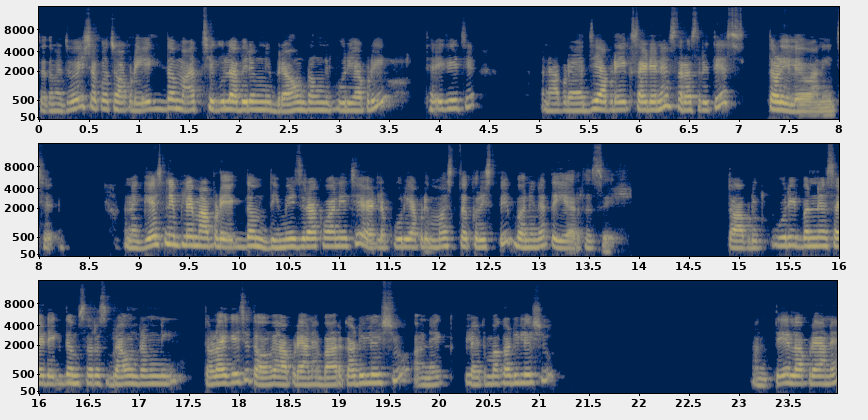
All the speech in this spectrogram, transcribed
તો તમે જોઈ શકો છો આપણે એકદમ આછી ગુલાબી રંગની, બ્રાઉન રંગની પૂરી આપણી થઈ ગઈ છે. અને આપણે હજી આપણે એક સાઈડ એને સરસ રીતે તળી લેવાની છે. અને ગેસની ફ્લેમ આપણે એકદમ ધીમી જ રાખવાની છે. એટલે પૂરી આપણી મસ્ત ક્રિસ્પી બનીને તૈયાર થશે. તો આપણી પૂરી બંને સાઈડ એકદમ સરસ બ્રાઉન રંગની તળાઈ ગઈ છે, તો હવે આપણે આને બહાર કાઢી લઈશું અને એક પ્લેટમાં કાઢી લઈશું. અને તેલ આપણે આને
